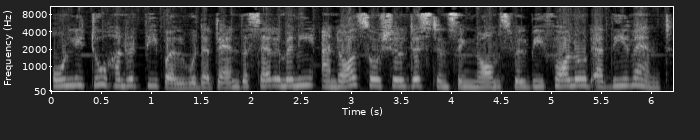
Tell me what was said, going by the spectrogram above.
only 200 people would attend the ceremony and all social distancing norms will be followed at the event.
